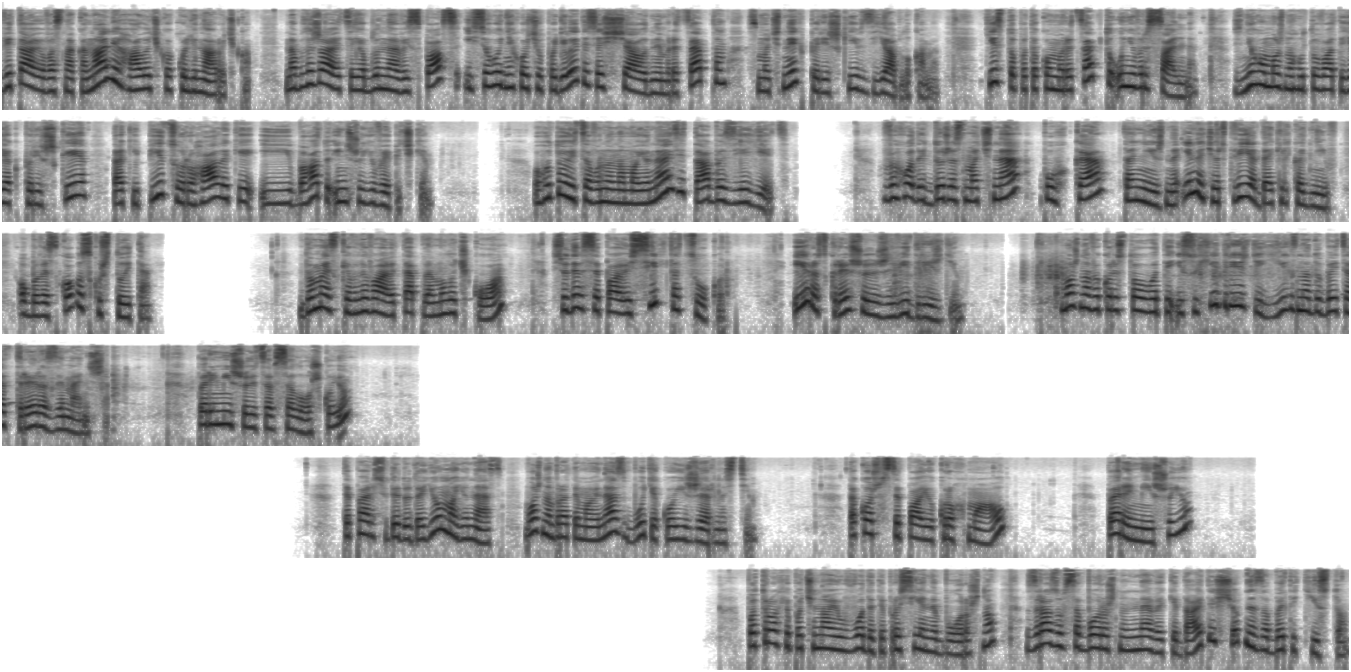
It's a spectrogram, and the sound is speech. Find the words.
Вітаю вас на каналі Галочка Кулінарочка. Наближається яблуневий спас, і сьогодні хочу поділитися ще одним рецептом смачних пиріжків з яблуками. Тісто по такому рецепту універсальне. З нього можна готувати як пиріжки, так і піцу, рогалики і багато іншої випічки. Готується воно на майонезі та без яєць. Виходить дуже смачне, пухке та ніжне і не черствіє декілька днів. Обов'язково скуштуйте. До миски вливаю тепле молочко, сюди всипаю сіль та цукор і розкришую живі дріжджі. Можна використовувати і сухі дріжджі, їх знадобиться в 3 рази менше. Перемішую це все ложкою. Тепер сюди додаю майонез. Можна брати майонез будь-якої жирності. Також всипаю крохмал, перемішую. Потрохи починаю вводити просіяне борошно. Зразу все борошно не викидайте, щоб не забити тісто.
